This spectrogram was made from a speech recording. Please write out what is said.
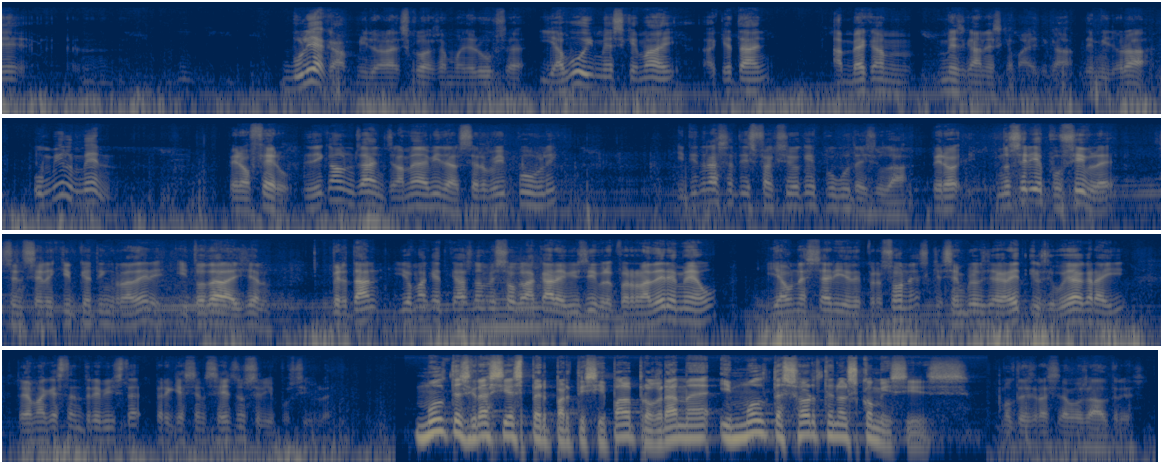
volia que millorar les coses a Mollerussa i avui, més que mai, aquest any, em veig amb més ganes que mai de, de millorar. Humilment, però fer-ho, dedicar uns anys de la meva vida al servei públic i tindre la satisfacció que he pogut ajudar. Però no seria possible sense l'equip que tinc darrere i tota la gent. Per tant, jo en aquest cas només sóc la cara visible, però darrere meu hi ha una sèrie de persones que sempre els he agraït i els vull agrair amb aquesta entrevista perquè sense ells no seria possible. Moltes gràcies per participar al programa i molta sort en els comicis. Moltes gràcies a vosaltres.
